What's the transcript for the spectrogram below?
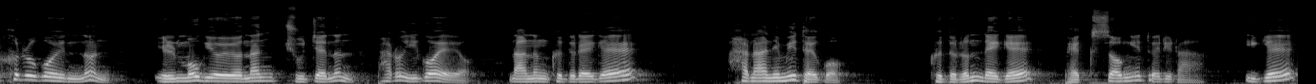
흐르고 있는 일목요연한 주제는 바로 이거예요. 나는 그들에게 하나님이 되고 그들은 내게 백성이 되리라. 이게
